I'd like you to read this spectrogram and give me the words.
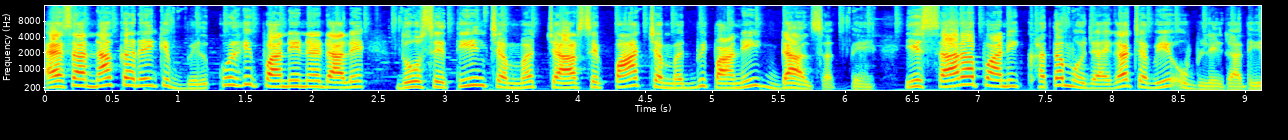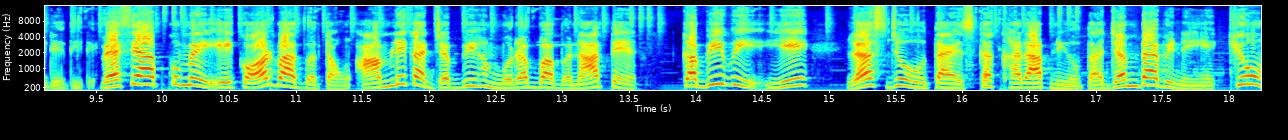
ऐसा ना करें कि बिल्कुल ही पानी न डालें, दो से तीन चम्मच, चार से पाँच चम्मच भी पानी डाल सकते हैं। ये सारा पानी खत्म हो जाएगा जब ये उबलेगा धीरे धीरे वैसे आपको मैं एक और बात बताऊँ, आमले का जब भी हम मुरब्बा बनाते हैं, कभी भी ये रस जो होता है, इसका खराब नहीं होता, जमता भी नहीं है। क्यों?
